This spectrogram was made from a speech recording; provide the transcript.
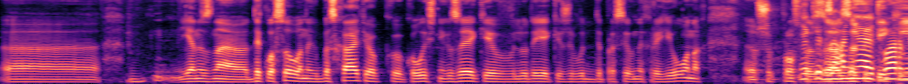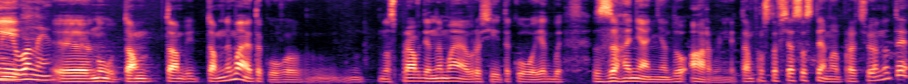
е, я не знаю, декласованих безхатьок, колишніх зеків, людей, які живуть в депресивних регіонах, е, щоб просто Яких за, за в копійки, армію вони. Е, ну, там, там, там немає такого. Насправді немає в Росії такого якби заганяння до армії. Там просто вся система працює на те,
